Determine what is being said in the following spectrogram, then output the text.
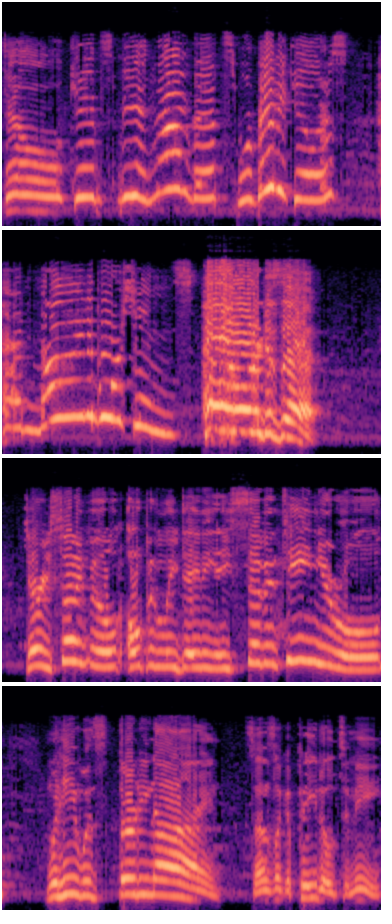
Tell kids Vietnam vets were baby killers, had nine abortions. How ironic is that? Jerry Seinfeld openly dating a 17 year old when he was 39. Sounds like a pedo to me.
